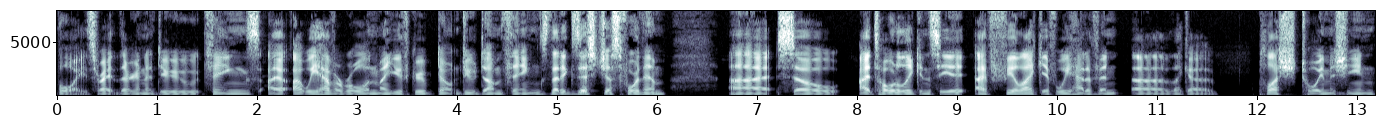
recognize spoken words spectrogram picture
boys, right? They're going to do things. I, I, we have a rule in my youth group don't do dumb things that exist just for them. Uh, so I totally can see it. I feel like if we had a vent, uh, like a plush toy machine,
